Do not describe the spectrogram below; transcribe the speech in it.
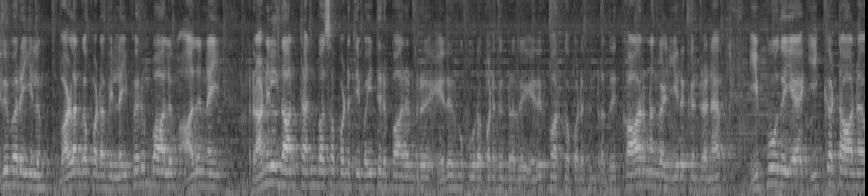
இதுவரையிலும் வழங்கப்படவில்லை. பெரும்பாலும் அதனை ரணில் தான் தன்வசப்படுத்தி வைத்திருப்பார் என்று எதிர்ப்பு கூறப்படுகின்றது எதிர்பார்க்கப்படுகின்றது காரணங்கள் இருக்கின்றன. இப்போதைய இக்கட்டான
